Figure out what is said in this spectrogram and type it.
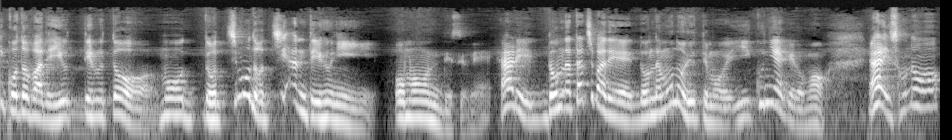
い言葉で言ってると、もうどっちもどっちやんっていうふうに思うんですよね。やはり、どんな立場でどんなものを言ってもいい国やけども、やはりその、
